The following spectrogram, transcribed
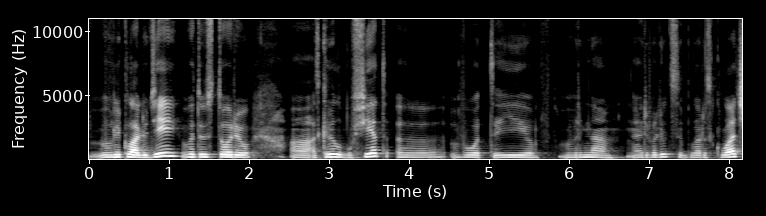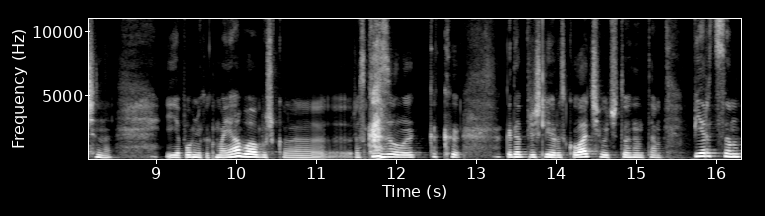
э, вовлекла людей в эту историю, а, открыла буфет, э, вот, и во времена революции была раскулачена. И я помню, как моя бабушка рассказывала, как когда пришли раскулачивать, что она там перцем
